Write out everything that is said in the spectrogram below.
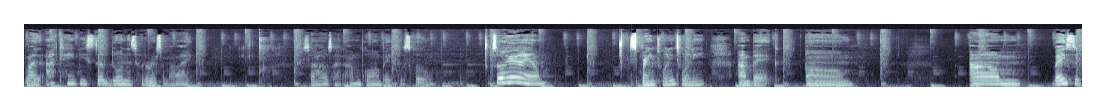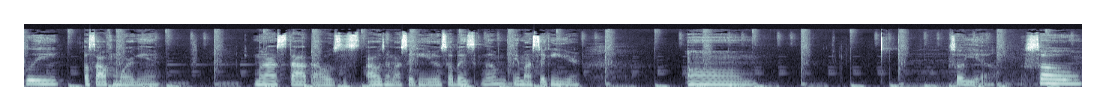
Like, I can't be stuck doing this for the rest of my life. So I was like, I'm going back to school. So here I am. Spring 2020. I'm back. Um I'm basically a sophomore again. When I stopped, I was I was in my second year. So basically, I'm in my second year. Um so yeah. So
